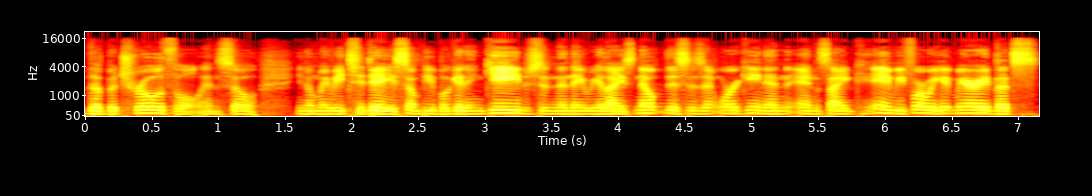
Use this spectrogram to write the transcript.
the betrothal. And so, you know, maybe today some people get engaged and then they realize, nope, this isn't working. And, and it's like, hey, before we get married, let's,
